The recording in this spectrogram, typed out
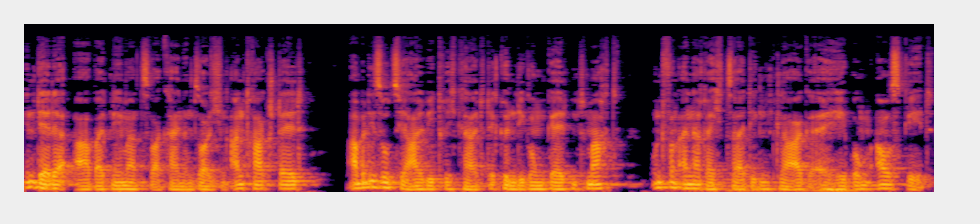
in der der Arbeitnehmer zwar keinen solchen Antrag stellt, aber die Sozialwidrigkeit der Kündigung geltend macht und von einer rechtzeitigen Klageerhebung ausgeht.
